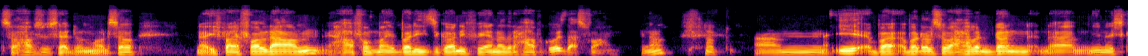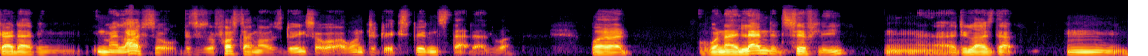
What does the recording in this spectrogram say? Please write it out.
so how suicidal mode. So now if I fall down, half of my body is gone. If another half goes, that's fine. You know. Okay. Um, yeah, but but also I haven't done um, you know skydiving in my life, so this is the first time I was doing. So I wanted to experience that as well. But when I landed safely, mm, I realized that mm,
